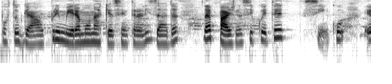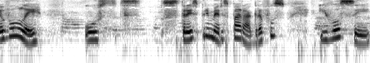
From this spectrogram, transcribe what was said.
Portugal, primeira monarquia centralizada, da página 55. Eu vou ler os, os três primeiros parágrafos e você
